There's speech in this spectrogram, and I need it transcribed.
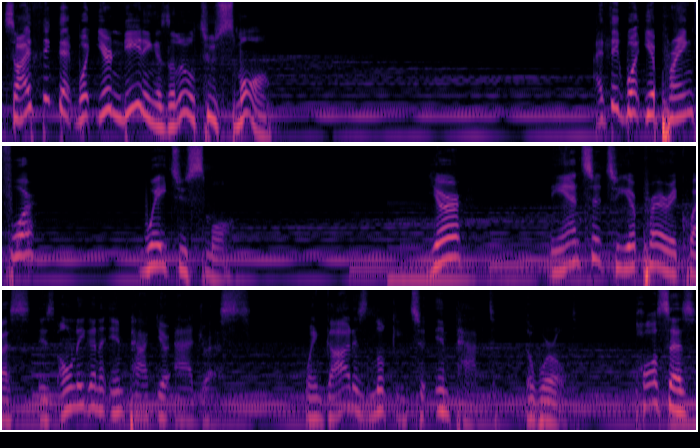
So I think that what you're needing is a little too small. I think what you're praying for, way too small. Your the answer to your prayer request is only going to impact your address when God is looking to impact the world. Paul says,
